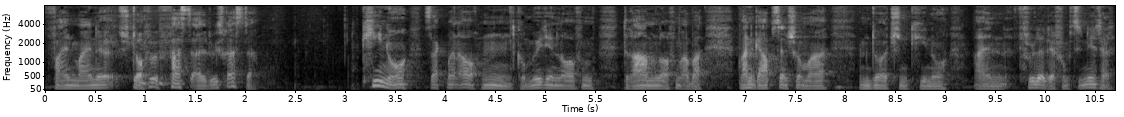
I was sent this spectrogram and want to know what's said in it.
fallen meine Stoffe fast alle durchs Raster. Kino sagt man auch, hm, Komödien laufen, Dramen laufen, aber wann gab es denn schon mal im deutschen Kino einen Thriller, der funktioniert hat?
